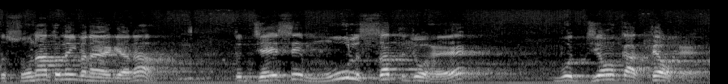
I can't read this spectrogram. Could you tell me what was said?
तो सोना तो नहीं बनाया गया ना? तो जैसे मूल सत जो है, वो ज्यो का त्यों है।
